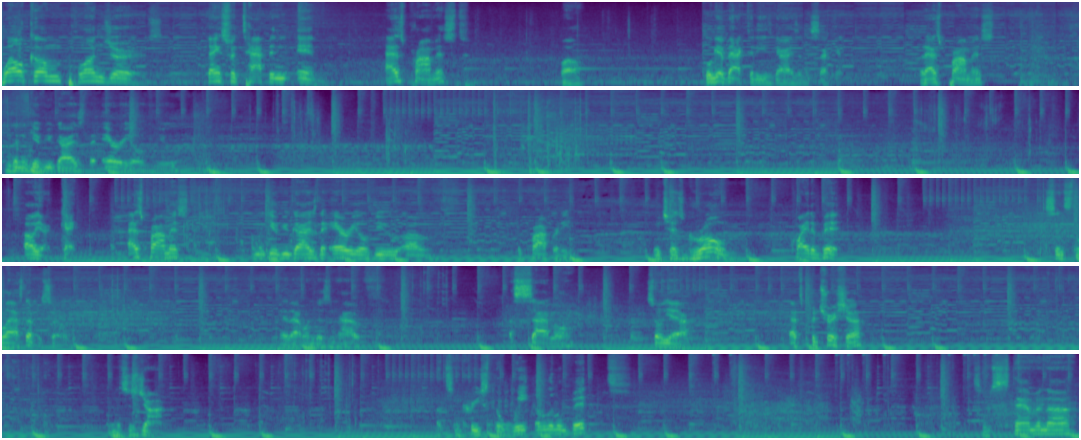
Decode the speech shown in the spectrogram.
Welcome, plungers. Thanks for tapping in. As promised, well, we'll get back to these guys in a second. But as promised, I'm going to give you guys the aerial view. Oh, yeah, okay. As promised, I'm to give you guys the aerial view of the property, which has grown quite a bit since the last episode. Yeah, that one doesn't have a saddle. So yeah, that's Patricia. And this is John. Let's increase the weight a little bit. Some stamina.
